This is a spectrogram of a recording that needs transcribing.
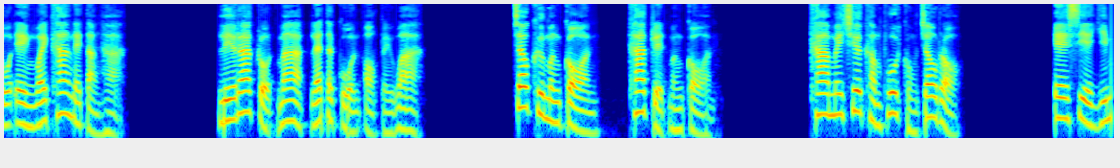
ตัวเองไว้ข้างในต่างหากลีราโกรธมากและตะโกนออกไปว่า เจ้าคือมังกรข้าเกลียดมังกร ข้าไม่เชื่อคำพูดของเจ้าหรอก เอเชียยิ้ม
